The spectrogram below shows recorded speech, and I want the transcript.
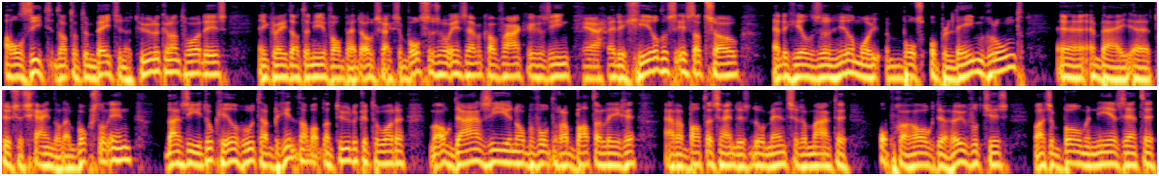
al ziet dat het een beetje natuurlijker aan het worden is. Ik weet dat in ieder geval bij de Oostenrijkse bossen zo is. Heb ik al vaker gezien. Ja. Bij de Geelders is dat zo. En de Geelders is een heel mooi bos op leemgrond. Uh, bij, uh, tussen Schijndel en Bokstel in. Daar zie je het ook heel goed. Daar begint het al wat natuurlijker te worden. Maar ook daar zie je nog bijvoorbeeld rabatten liggen. En rabatten zijn dus door mensen gemaakte opgehoogde heuveltjes. Waar ze bomen neerzetten.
